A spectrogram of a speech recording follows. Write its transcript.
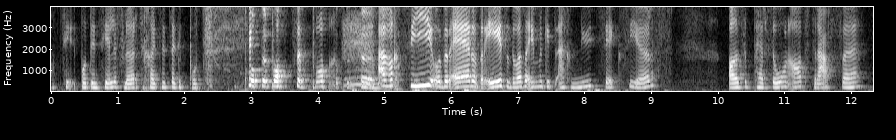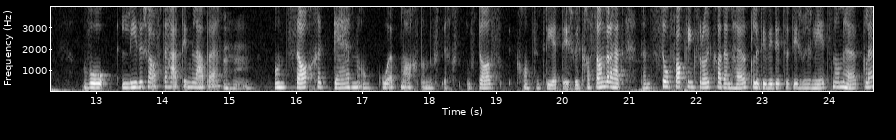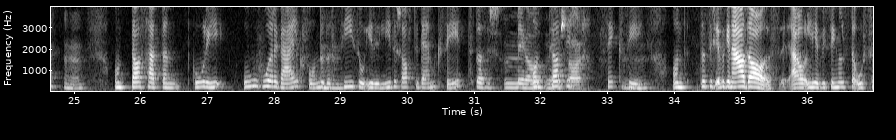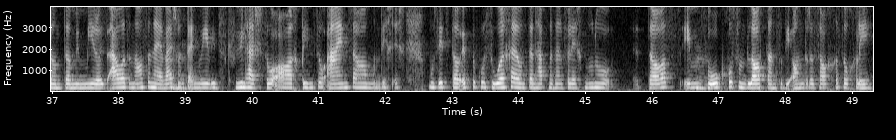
potenzieller Flirt, ich kann jetzt nicht sagen Putz, Potten, Potzen, Potzen, einfach sie oder er oder es oder was auch immer, gibt es eigentlich nichts Sexieres, als eine Person anzutreffen, die Leidenschaften hat im Leben mhm. und Sachen gern und gut macht und auf, sich, auf das konzentriert ist. Weil Cassandra hat dann so fucking Freude gehabt am Hökeln, die wird jetzt, die ist wahrscheinlich jetzt noch am Hökeln. Mhm. Und das hat dann Guri auch geil gefunden, mhm. dass sie so ihre Leidenschaft in dem sieht. Das ist mega, und mega das stark. ist sexy. Mhm. Und das ist eben genau das. Auch liebe Singles da außen und da müssen wir uns auch an der Nase nehmen. Weißt, mhm. wenn du irgendwie wie das Gefühl hast, so, ah, ich bin so einsam und ich, ich muss jetzt da jemanden suchen und dann hat man dann vielleicht nur noch das im mhm. Fokus und lässt dann so die anderen Sachen so ein bisschen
